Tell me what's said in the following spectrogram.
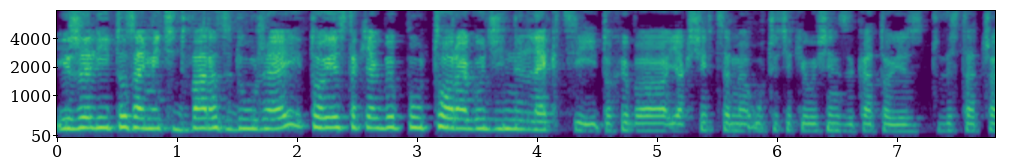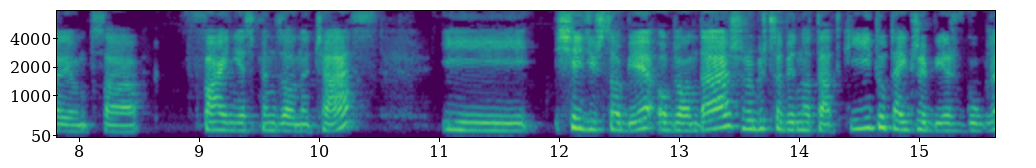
jeżeli to zajmie ci dwa razy dłużej, to jest tak jakby półtora godziny lekcji. To chyba jak się chcemy uczyć jakiegoś języka, to jest wystarczająca fajnie spędzony czas. I siedzisz sobie, oglądasz, robisz sobie notatki, tutaj grzebiesz w Google,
